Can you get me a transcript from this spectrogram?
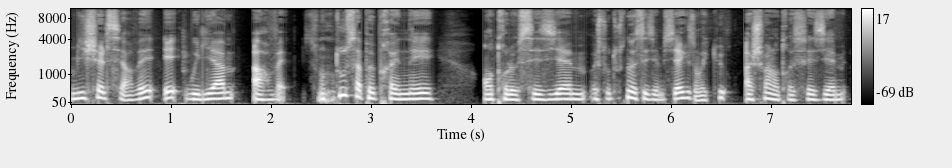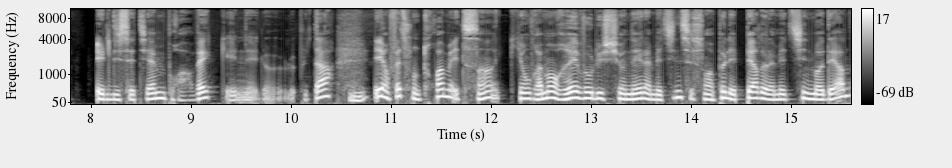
Michel Servet et William Harvey. Ils sont Mhm. tous à peu près nés entre le 16e, ils sont tous nés au 16e siècle, ils ont vécu à cheval entre le 16e et le 17e pour Harvey, qui est né le, le plus tard. Mhm. Et en fait, ce sont trois médecins qui ont vraiment révolutionné la médecine. Ce sont un peu les pères de la médecine moderne.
